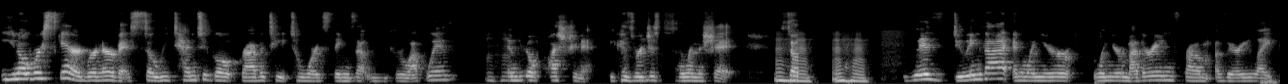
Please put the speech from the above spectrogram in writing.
you know, we're scared, we're nervous. So we tend to go gravitate towards things that we grew up with mm-hmm. and we don't question it because we're just so in the shit. So mm-hmm. Mm-hmm. with doing that and when you're when you're mothering from a very like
